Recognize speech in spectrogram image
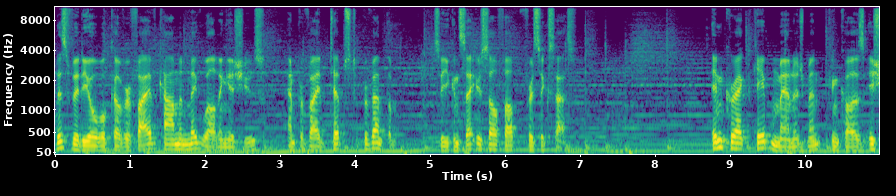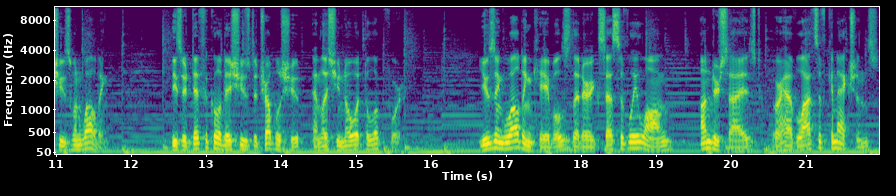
This video will cover 5 common MIG welding issues and provide tips to prevent them, so you can set yourself up for success. Incorrect cable management can cause issues when welding. These are difficult issues to troubleshoot unless you know what to look for. Using welding cables that are excessively long, undersized, or have lots of connections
